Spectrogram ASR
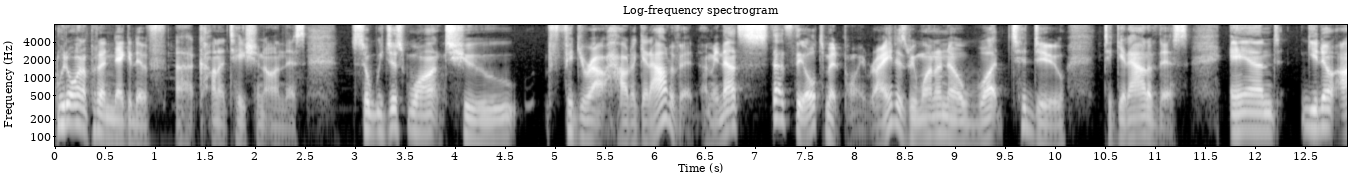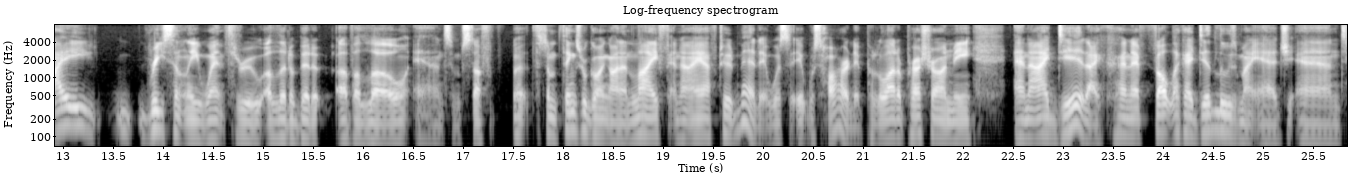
we don't want to put a negative uh, connotation on this. So we just want to figure out how to get out of it. I mean, that's that's the ultimate point, right? Is we want to know what to do to get out of this. And you know, I recently went through a little bit of a low and some stuff uh, some things were going on in life and I have to admit it was it was hard. It put a lot of pressure on me and I did. I kind of felt like I did lose my edge and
